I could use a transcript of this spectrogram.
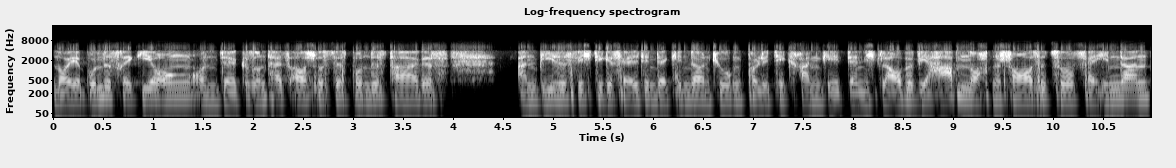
neue Bundesregierung und der Gesundheitsausschuss des Bundestages an dieses wichtige Feld in der Kinder- und Jugendpolitik rangeht. Denn ich glaube, wir haben noch eine Chance zu verhindern,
